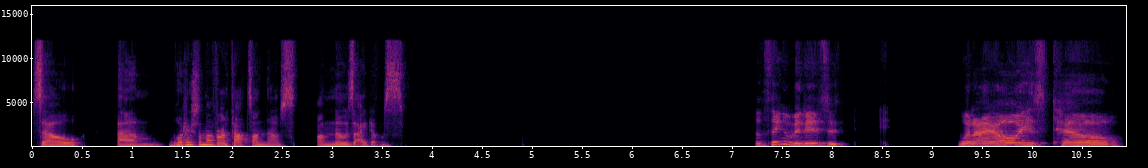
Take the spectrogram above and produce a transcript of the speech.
So, um, what are some of our thoughts on those on those items? the thing of it is, is what I always tell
